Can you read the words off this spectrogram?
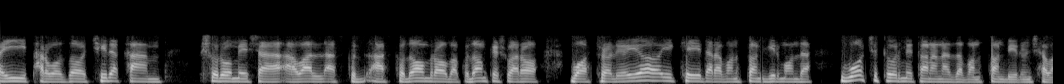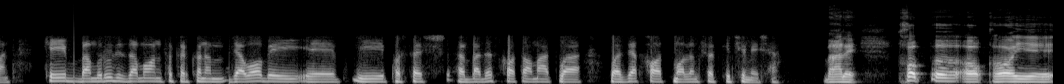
این پروازا چی رقم شروع میشه اول از, کدام را و کدام کشورها و استرالیایی که در افغانستان گیر مانده و چطور می‌تونن از افغانستان بیرون شوند. که به مرور زمان فکر کنم جواب این پرسش به دست خواهد آمد و وضعیت خواهد معلوم شد که چی میشه. بله. خب آقای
